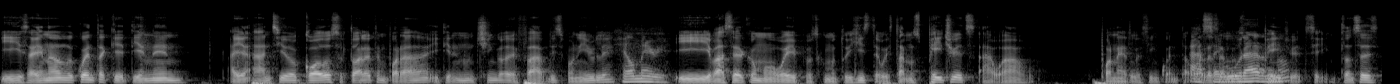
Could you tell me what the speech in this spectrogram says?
y se hayan dado cuenta que tienen, han sido codos toda la temporada y tienen un chingo de fab disponible. Hail Mary. Y va a ser como, güey, pues como tú dijiste, güey, están los Patriots. Ah, wow. Ponerle 50 bolas Asegurar, a ¿no? los Patriots, sí. Entonces,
